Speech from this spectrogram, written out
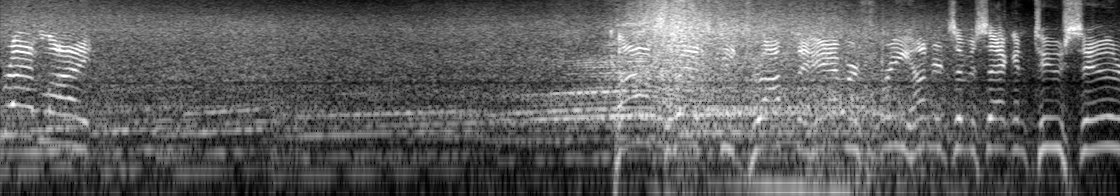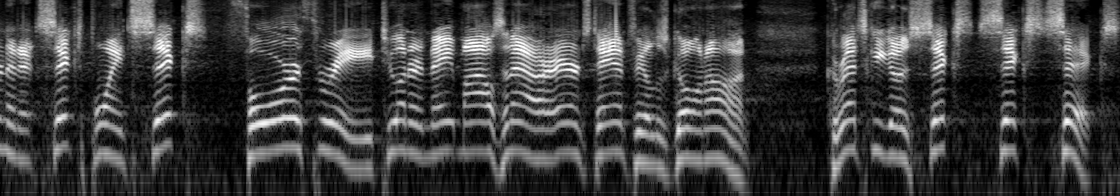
Red light. Koretsky dropped the hammer three hundredths of a second too soon, and at 6.643, 208 miles an hour, Aaron Stanfield is going on. Koretsky goes 6.66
